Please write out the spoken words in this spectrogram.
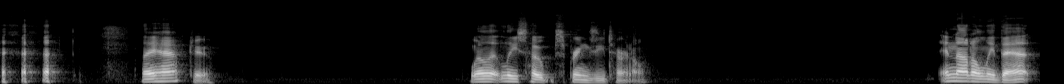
they have to. Well, at least hope springs eternal. And not only that,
